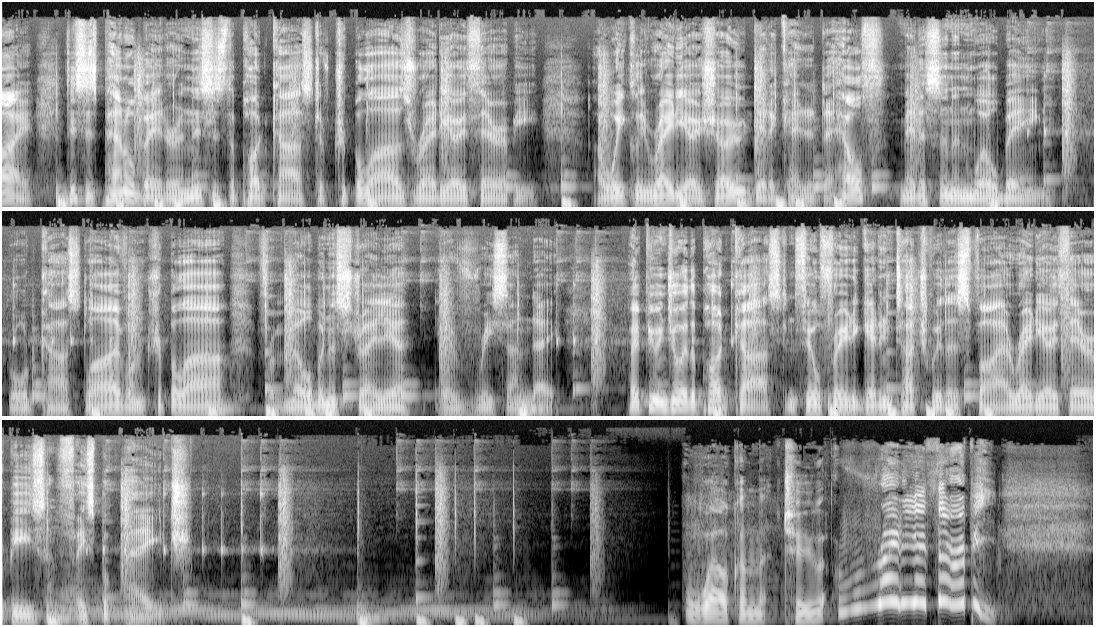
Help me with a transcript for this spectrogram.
Hi, this is Panel Beater, and this is the podcast of Triple R's Radiotherapy, a weekly radio show dedicated to health, medicine, and well-being. Broadcast live on Triple R from Melbourne, Australia, every Sunday. Hope you enjoy the podcast and feel free to get in touch with us via Radiotherapy's Facebook page. Welcome to Radiotherapy.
